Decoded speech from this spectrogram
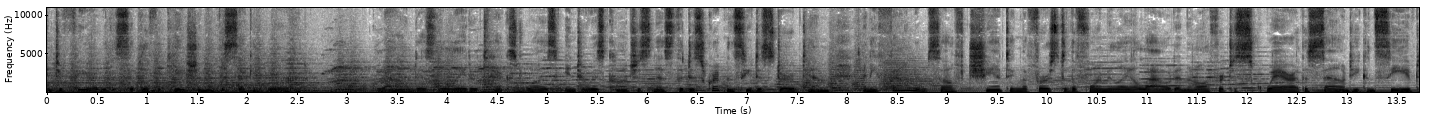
interfere with the simplification of the second word. Ground as the later text was into his consciousness, the discrepancy disturbed him, and he found himself chanting the first of the formulae aloud in an effort to square the sound he conceived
